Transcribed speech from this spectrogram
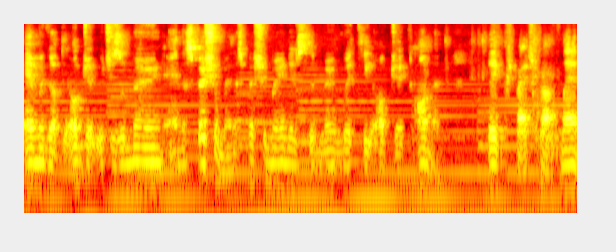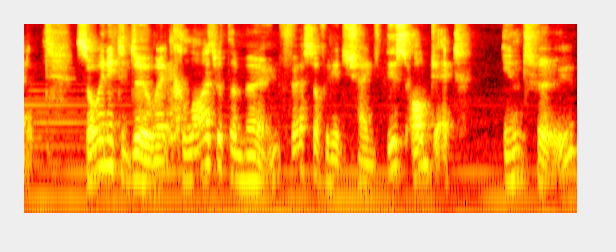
and we've got the object which is a moon and the special moon. The special moon is the moon with the object on it, the spacecraft landed. So what we need to do when it collides with the moon, first off we need to change this object into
